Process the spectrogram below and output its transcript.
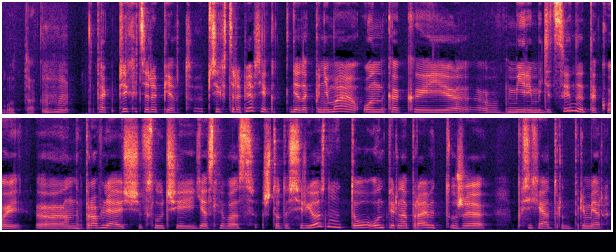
Вот так. Угу. Так, психотерапевт. Психотерапевт, я, я так понимаю, он, как и в мире медицины, такой э, направляющий в случае, если у вас что-то серьезное, то он перенаправит уже к психиатру, например.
